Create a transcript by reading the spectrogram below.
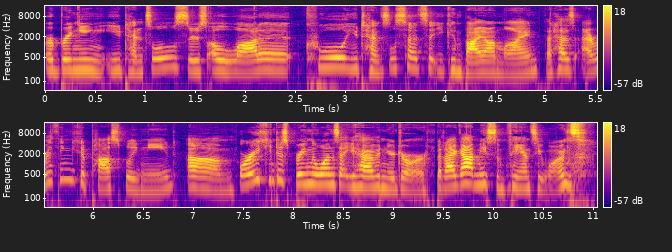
or bringing utensils. There's a lot of cool utensil sets that you can buy online that has everything you could possibly need. Um, or you can just bring the ones that you have in your drawer. But I got me some fancy ones.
